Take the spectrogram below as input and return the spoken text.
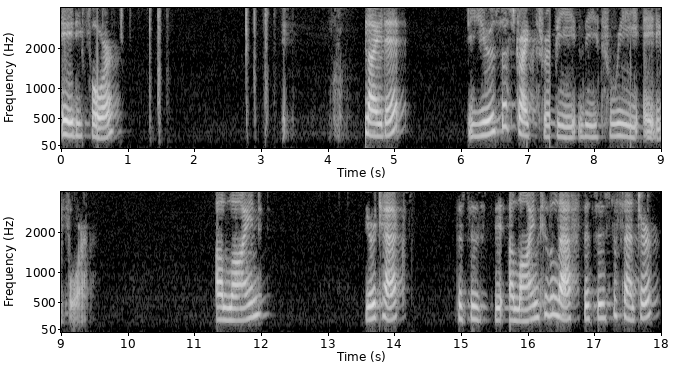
84 highlight it use the strike through be the 384 align your text. This is the align to the left. This is the center.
